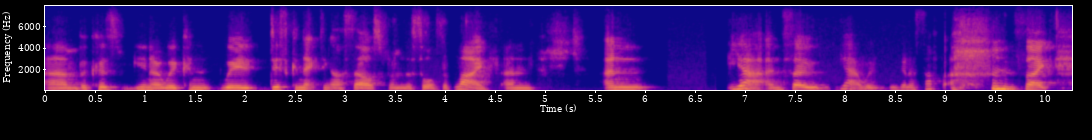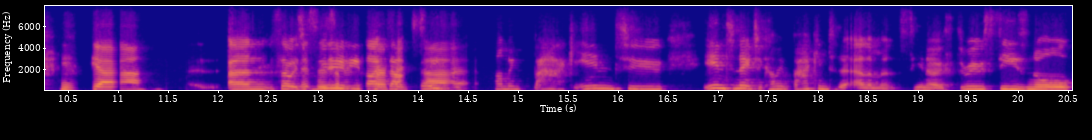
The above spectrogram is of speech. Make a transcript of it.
um, because you know we're con- we're disconnecting ourselves from the source of life, and and yeah, and so yeah, we're we're going to suffer. it's like, Yeah. and so it's This really like that perfect. Uh, coming back into into nature coming back into the elements you know through seasonal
